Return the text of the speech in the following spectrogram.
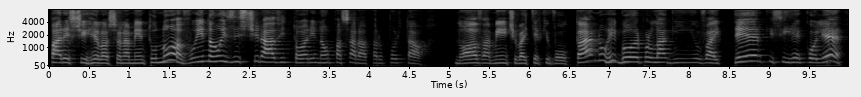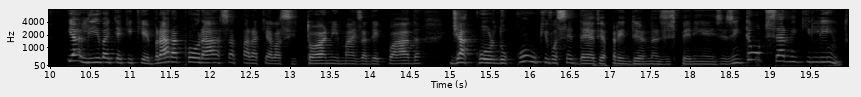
para este relacionamento novo e não existirá a vitória e não passará para o portal. Novamente vai ter que voltar no rigor para o laguinho, vai ter que se recolher e ali vai ter que quebrar a couraça para que ela se torne mais adequada, de acordo com o que você deve aprender nas experiências. Então, observem que lindo.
